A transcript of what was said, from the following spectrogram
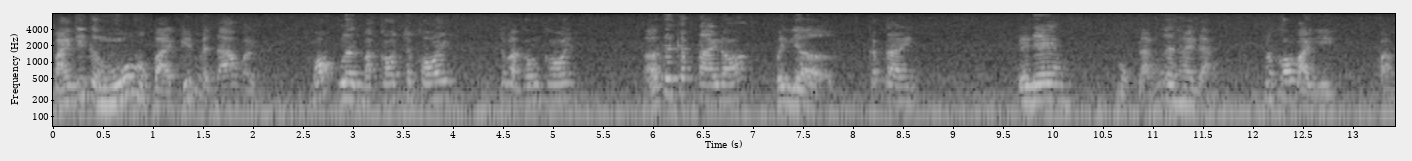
Bạn chỉ cần múa một bài kiếm mệt đau và bót lên bà coi, cho coi, cho bà con coi. Ở cái cấp tay đó, bây giờ cấp tay đây đen, một đẳng lên hai đẳng. Nó có bài gì? Bạn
